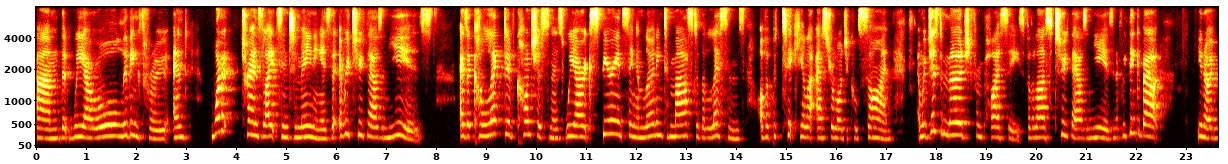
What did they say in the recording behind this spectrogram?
um, that we are all living through. And what it translates into meaning is that every 2,000 years, as a collective consciousness, we are experiencing and learning to master the lessons of a particular astrological sign. And we've just emerged from Pisces for the last 2,000 years. And if we think about, you know,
